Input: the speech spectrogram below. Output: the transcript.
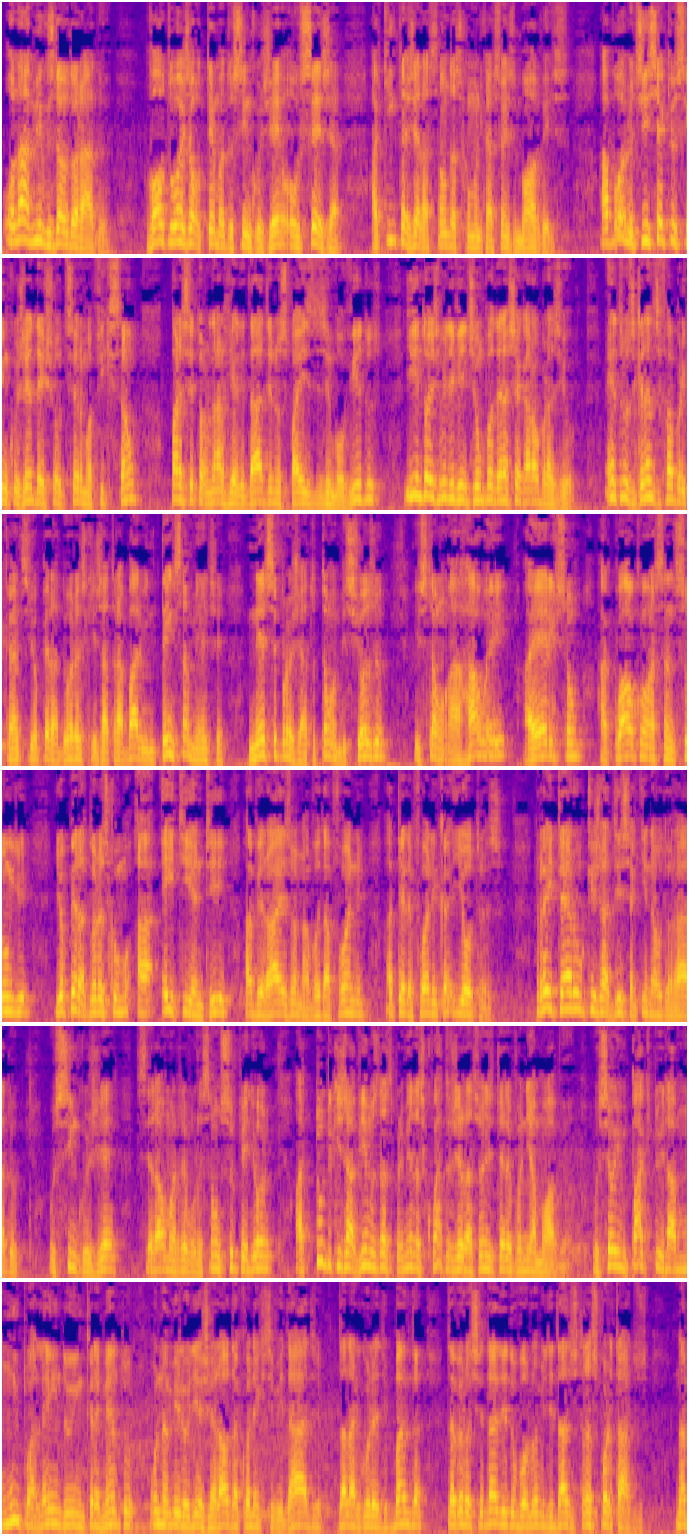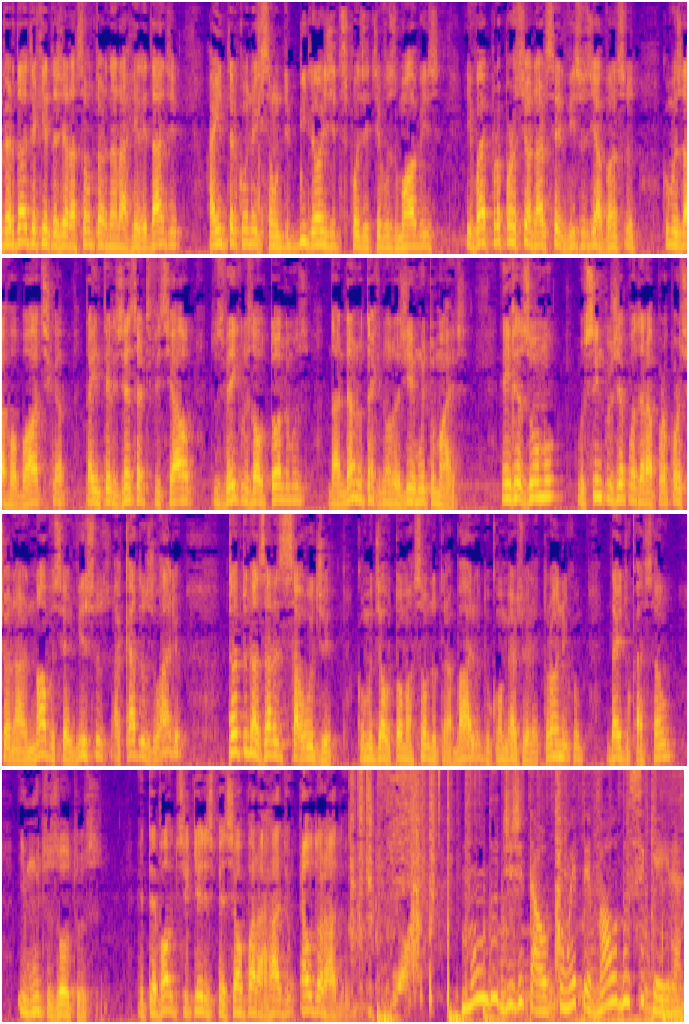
Olá, amigos da Eldorado. Volto hoje ao tema do 5G, ou seja, a quinta geração das comunicações móveis. A boa notícia é que o 5G deixou de ser uma ficção para se tornar realidade nos países desenvolvidos e em 2021 poderá chegar ao Brasil. Entre os grandes fabricantes e operadoras que já trabalham intensamente nesse projeto tão ambicioso estão a Huawei, a Ericsson, a Qualcomm, a Samsung e operadoras como a AT&T, a Verizon, a Vodafone, a Telefônica e outras. Reitero o que já disse aqui na Eldorado, o 5G será uma revolução superior a tudo que já vimos nas primeiras quatro gerações de telefonia móvel. O seu impacto irá muito além do incremento ou na melhoria geral da conectividade, da largura de banda, da velocidade e do volume de dados transportados. Na verdade, a quinta geração tornará realidade a interconexão de bilhões de dispositivos móveis e vai proporcionar serviços e avanços como os da robótica, da inteligência artificial, dos veículos autônomos, da nanotecnologia e muito mais. Em resumo, o 5G poderá proporcionar novos serviços a cada usuário, tanto nas áreas de saúde como de automação do trabalho, do comércio eletrônico, da educação e muitos outros. Etevaldo Siqueira, especial para a Rádio Eldorado. Mundo Digital com Etevaldo Siqueira.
